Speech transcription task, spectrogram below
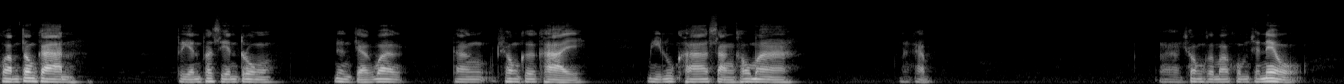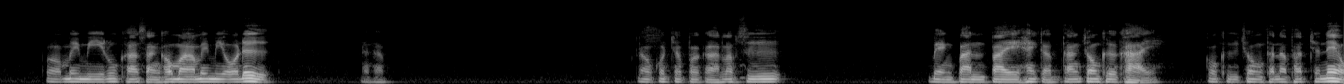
ความต้องการเหรียญพระเศียรตรง เนื่องจากว่าทางช่องเครือข่าย มีลูกค้าสั่งเข้ามานะครับช่องสมาคมชาแนลก็ไม่มีลูกค้าสั่งเข้ามาไม่มีออเดอร์นะครับ เราก็จะประกาศรับซื้อ แบ่งปันไปให้กับทางช่องเครือข่าย ก็คือช่องธนพัฒน์ชาแนล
